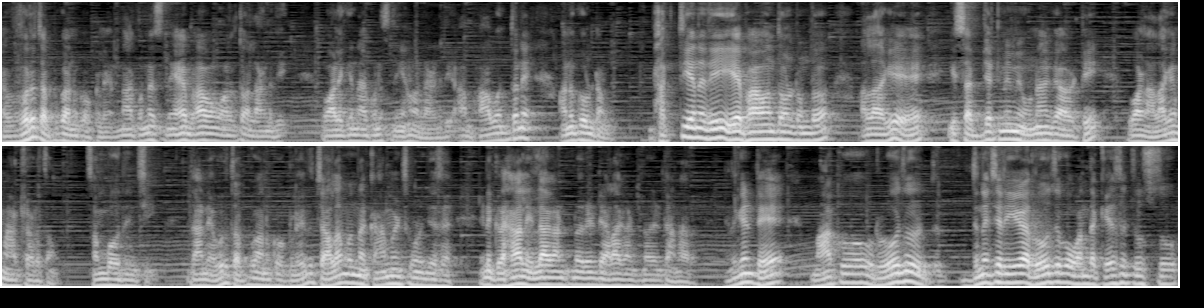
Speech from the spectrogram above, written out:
ఎవ్వరూ తప్పుకు అనుకోకలేదు. నాకున్న స్నేహభావం వాళ్ళతో అలాంటిది. వాళ్ళకి నాకున్న స్నేహం అలాంటిది. ఆ భావంతోనే అనుకుంటాం. భక్తి అనేది ఏ భావంతో ఉంటుందో అలాగే ఈ సబ్జెక్ట్ మీద మేము ఉన్నాం కాబట్టి వాళ్ళని అలాగే మాట్లాడతాం సంబోధించి. దాన్ని ఎవరు తప్పుగా అనుకోకలేదు. చాలామంది నా కామెంట్స్ కూడా చేశారు. ఏంటి గ్రహాలు ఇలాగ అంటున్నారేంటి అలాగ అంటున్నారేంటి అన్నారు. ఎందుకంటే మాకు రోజు దినచర్యగా రోజుకు వంద కేసులు చూస్తూ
